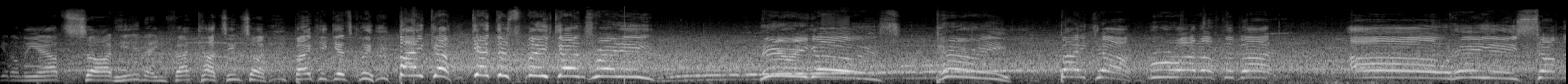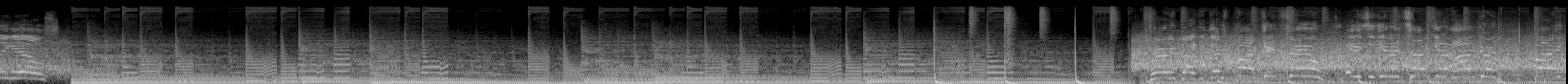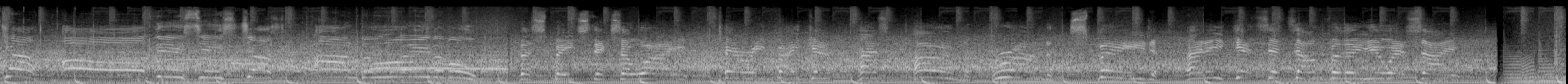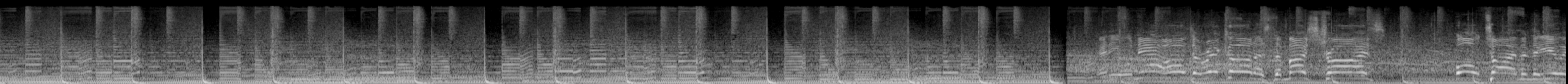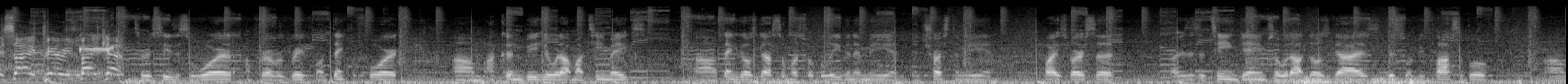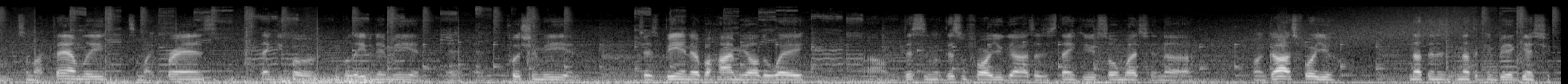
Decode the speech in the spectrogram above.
Get on the outside here, in fact cuts inside. Baker gets clear. Baker, get the speed guns ready! Here he goes! Perry, Baker, right off the bat. Oh, he is something else. Perry Baker goes back take it 100? Baker! Oh, this is just unbelievable. The speed sticks away. Perry Baker has home run speed and he gets it done for the USA. Hold the most tries all time in the USA, Perry Baker. To receive this award, I'm forever grateful and thankful for it. Um, I couldn't be here without my teammates. Uh, thank those guys so much for believing in me and, and trusting me and vice versa. Uh, it's a team game, so without those guys, this wouldn't be possible. Um, to my family, to my friends, thank you for believing in me and, and, and pushing me and just being there behind me all the way. This is this one for all you guys. I just thank you so much, and uh, when God's for you, nothing is, nothing can be against you.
